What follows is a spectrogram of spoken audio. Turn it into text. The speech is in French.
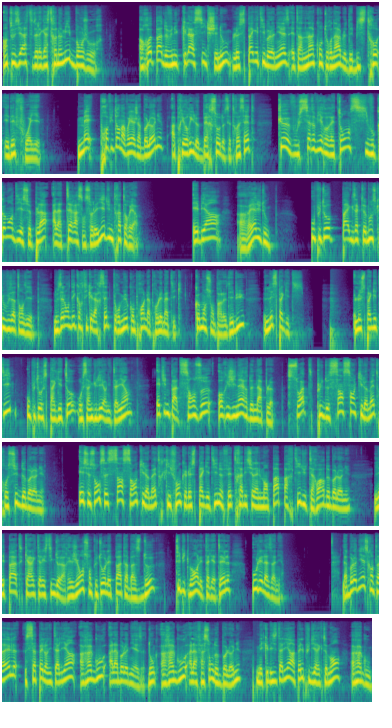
Enthousiaste de la gastronomie, bonjour. Repas devenu classique chez nous, le spaghetti bolognaise est un incontournable des bistrots et des foyers. Mais profitant d'un voyage à Bologne, a priori le berceau de cette recette, que vous servirait-on si vous commandiez ce plat à la terrasse ensoleillée d'une trattoria? Eh bien, rien du tout. Ou plutôt, pas exactement ce que vous attendiez. Nous allons décortiquer la recette pour mieux comprendre la problématique. Commençons par le début, les spaghettis. Le spaghetti, ou plutôt spaghetto au singulier en italien, est une pâte sans œufs originaire de Naples, soit plus de 500 km au sud de Bologne. Et ce sont ces 500 km qui font que le spaghetti ne fait traditionnellement pas partie du terroir de Bologne. Les pâtes caractéristiques de la région sont plutôt les pâtes à base d'œufs, typiquement les tagliatelles ou les lasagnes. La bolognaise, quant à elle, s'appelle en italien ragoût à la bolognaise, donc ragoût à la façon de Bologne, mais que les Italiens appellent plus directement ragoût.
